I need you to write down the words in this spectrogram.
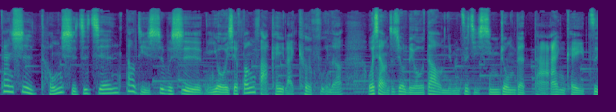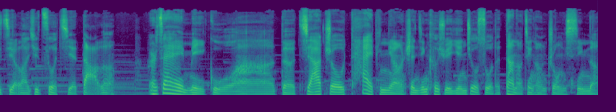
但是同时之间，到底是不是你有一些方法可以来克服呢？我想这就留到你们自己心中的答案，可以自己来去做解答了。而在美国啊的加州太平洋神经科学研究所的大脑健康中心呢，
